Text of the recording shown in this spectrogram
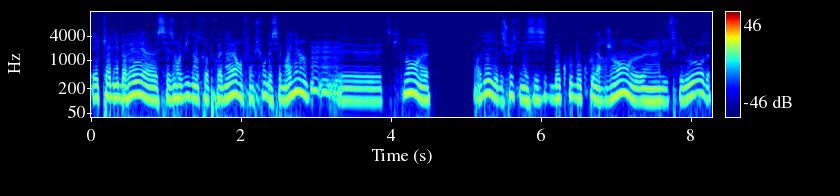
et calibrer ses envies d'entrepreneur en fonction de ses moyens. Mm, mm, mm. Euh, typiquement, leur dis, il y a des choses qui nécessitent beaucoup, beaucoup d'argent, euh, l'industrie lourde,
